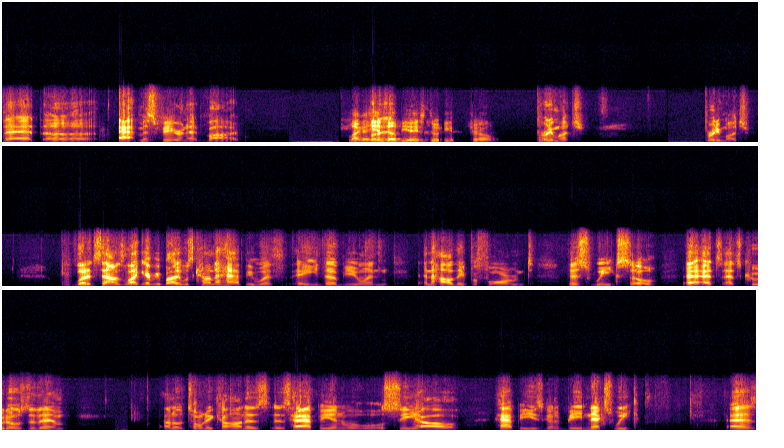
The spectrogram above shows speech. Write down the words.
that uh, atmosphere and that vibe. like an but- NWA studio show. Pretty much. Pretty much. but it sounds like everybody was kind of happy with AEW and and how they performed this week. So that's that's kudos to them. I know Tony Khan is is happy, and we'll, we'll see how happy he's going to be next week as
